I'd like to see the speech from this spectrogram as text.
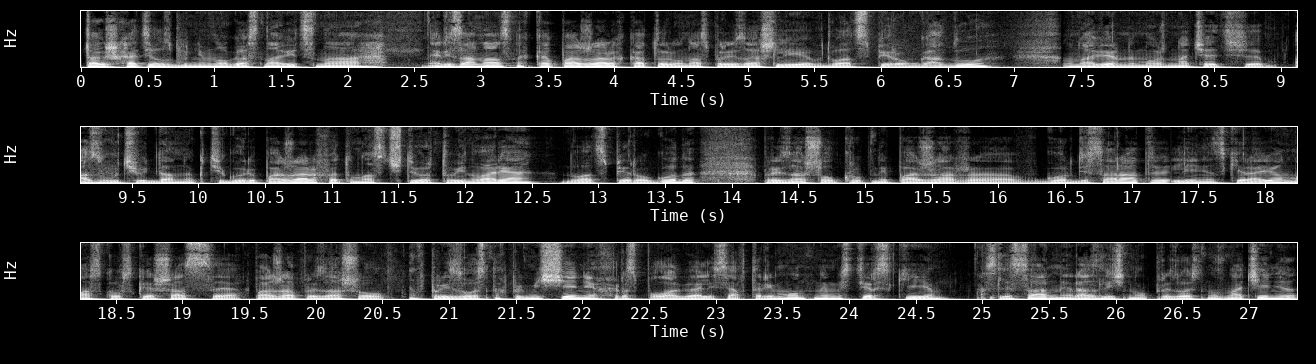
Также хотелось бы немного остановиться на резонансных пожарах, которые у нас произошли в 2021 году. Ну, наверное, можно начать э, озвучивать данную категорию пожаров. Это у нас 4 января 2021 года произошел крупный пожар э, в городе Саратове, Ленинский район, Московское шоссе. Пожар произошел в производственных помещениях, располагались авторемонтные мастерские, слесарные различного производственного значения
